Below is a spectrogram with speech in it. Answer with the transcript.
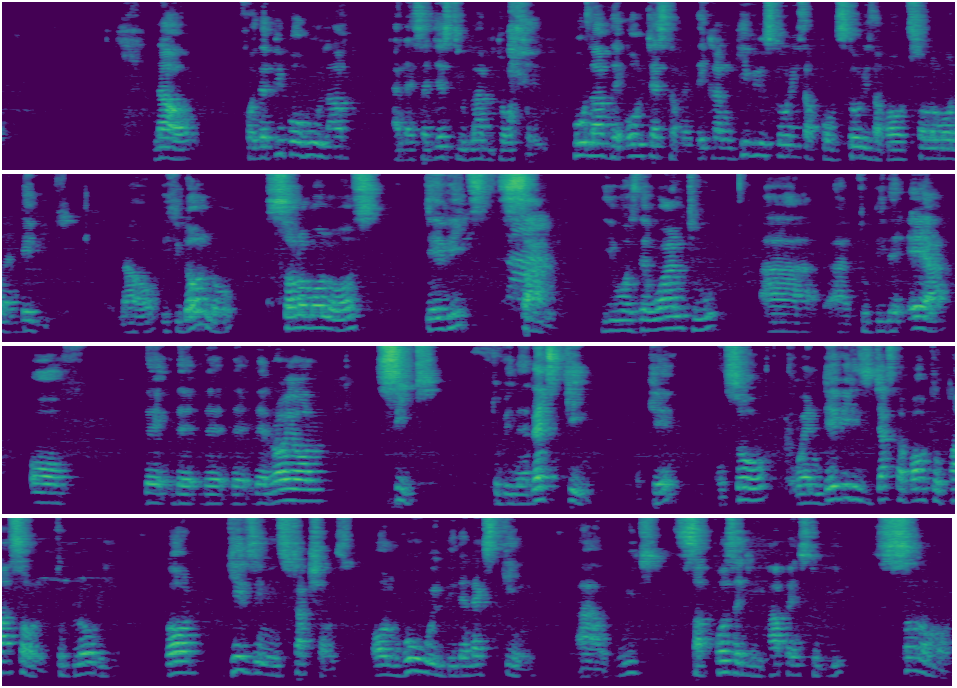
Now, for the people who love, and I suggest you love it also, who love the Old Testament, they can give you stories upon stories about Solomon and David. Now, if you don't know, Solomon was David's son. He was the one to uh, uh, to be the heir of the, the, the, the, the royal seat, to be the next king. Okay? And so, when David is just about to pass on to glory, God gives him instructions on who will be the next king, uh, which supposedly happens to be Solomon.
